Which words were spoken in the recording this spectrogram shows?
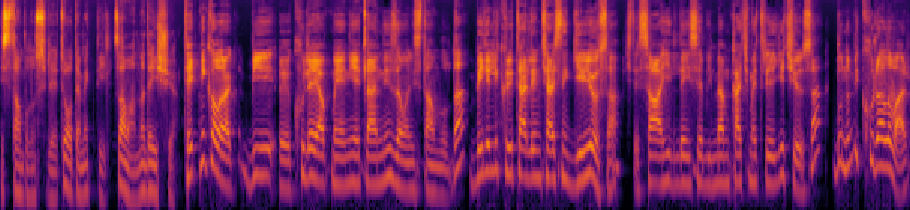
İstanbul'un silüeti o demek değil. Zamanla değişiyor. Teknik olarak bir e, kule yapmaya niyetlendiğin zaman İstanbul'da belirli kriterlerin içerisine giriyorsa işte sahildeyse bilmem kaç metreye geçiyorsa bunun bir kuralı var.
